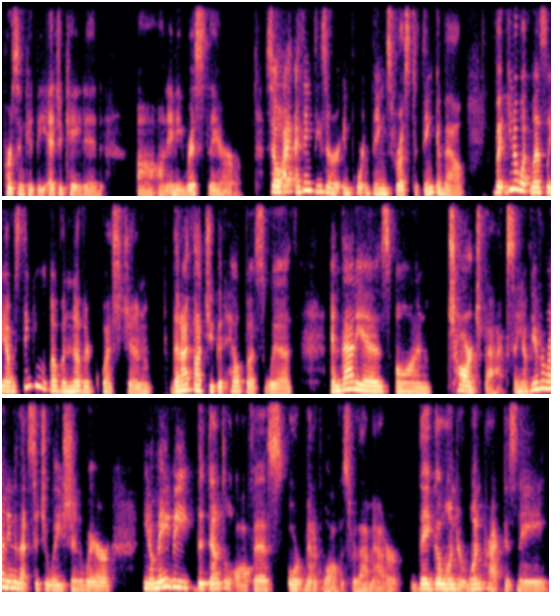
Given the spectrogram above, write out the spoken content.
person could be educated uh, on any risks there? So, I, I think these are important things for us to think about. But you know what, Leslie, I was thinking of another question that I thought you could help us with, and that is on chargebacks. You know, have you ever run into that situation where you know, maybe the dental office or medical office for that matter, they go under one practice name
